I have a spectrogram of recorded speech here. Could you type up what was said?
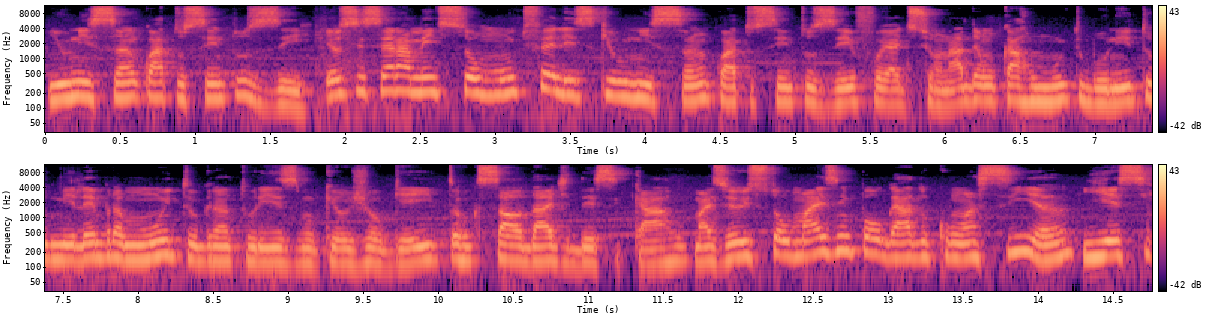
e o Nissan 400Z. Eu sinceramente sou muito feliz que o Nissan 400Z foi adicionado, é um carro muito bonito, me lembra muito o Gran Turismo que eu joguei, tô com saudade desse carro, mas eu estou mais empolgado com a Sian e esse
